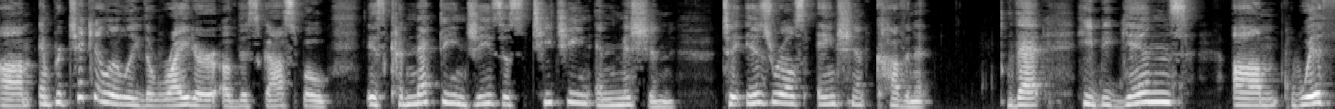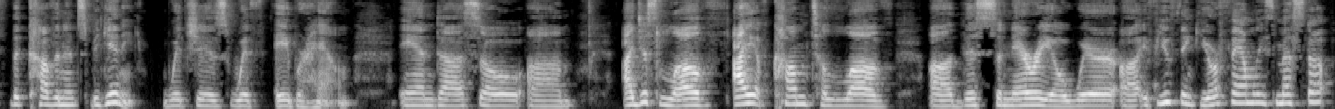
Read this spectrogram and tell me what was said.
um, and particularly the writer of this gospel is connecting Jesus' teaching and mission to Israel's ancient covenant that he begins um, with the covenant's beginning, which is with Abraham. And uh, so um, I just love, I have come to love uh, this scenario where uh, if you think your family's messed up,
